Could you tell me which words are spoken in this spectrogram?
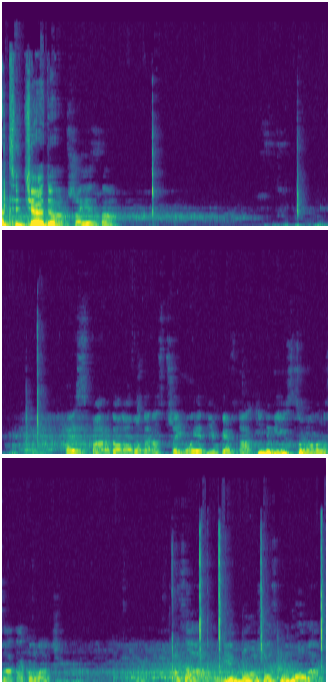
A ty dziadu. Piłka Przejęta. Bezpardonowo teraz przejmuje piłkę. W takim miejscu mogą zaatakować. Hazard nie może spudłować.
